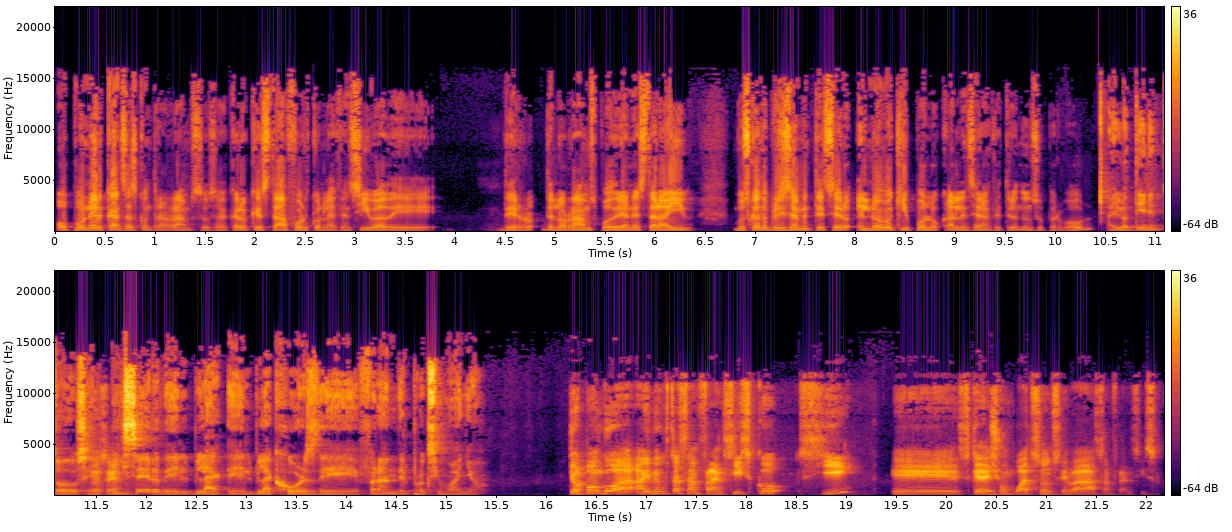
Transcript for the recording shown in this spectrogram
o poner Kansas contra Rams. O sea, creo que Stafford con la defensiva de, de los Rams podrían estar ahí buscando precisamente ser el nuevo equipo local en ser anfitrión de un Super Bowl. Ahí lo tienen todos, el teaser del Black, Black Horse de Fran del próximo año. Yo pongo, a, mí me gusta San Francisco, sí, eh, es que de Sean Watson se va a San Francisco.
